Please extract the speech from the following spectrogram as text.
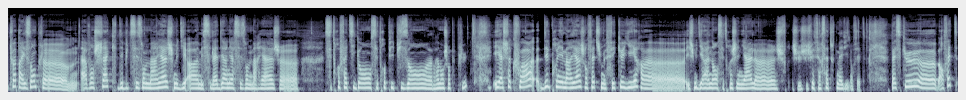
tu vois, par exemple, avant chaque début de saison de mariage, je me dis ah mais c'est la dernière saison de mariage, c'est trop fatigant, c'est trop épuisant, euh, vraiment j'en peux plus. Et à chaque fois, dès le premier mariage, en fait, je me fais cueillir euh, et je me dis ah non c'est trop génial, euh, je, vais faire ça toute ma vie en fait, parce que en fait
